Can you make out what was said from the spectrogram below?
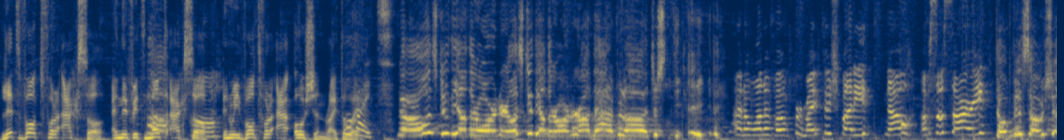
Let's vote for Axel. And if it's not Axel, then we vote for A- Ocean right All away. right. No, let's do the other order. Let's do the other order on that. But uh, just I don't want to vote for my fish buddy. No, I'm so sorry. don't miss Ocean.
